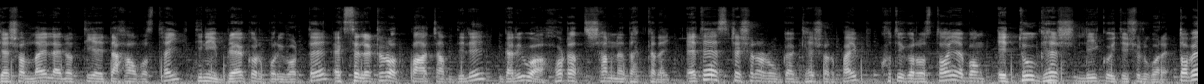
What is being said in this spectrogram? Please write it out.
গ্যাসর লাই লাইনত তিয়াই তাহা অবস্থায় তিনি ব্রেকর পরিবর্তে এক্সেলেটরত পা চাপ দিলে গাড়িওয়া হঠাৎ সামনে ধাক্কা দেয়। এতে স্টেশনের উগা গ্যাসর পাইপ ক্ষতিগ্রস্ত হয় এবং একটু গ্যাস লিক হইতে শুরু করে। তবে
